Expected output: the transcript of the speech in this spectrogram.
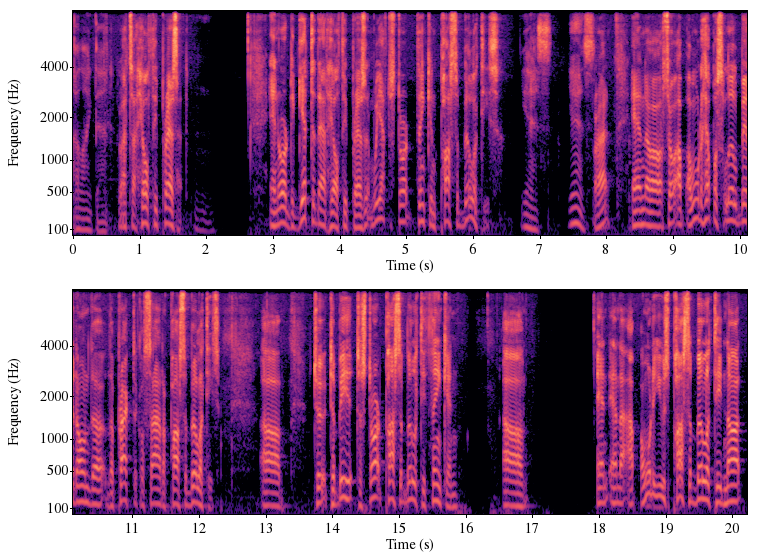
I like that. That's a healthy present. In order to get to that healthy present, we have to start thinking possibilities. Yes. Yes. All right. And uh, so I, I want to help us a little bit on the, the practical side of possibilities. Uh, to, to be to start possibility thinking, uh, and and I, I want to use possibility not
